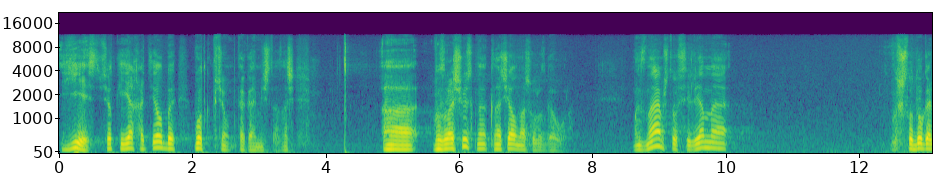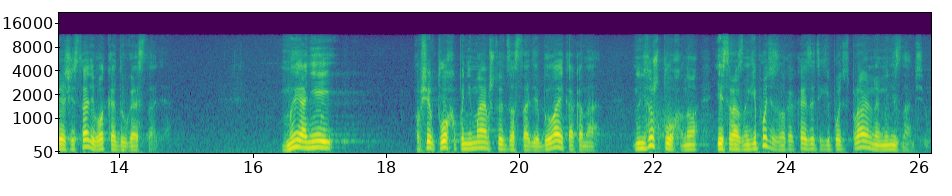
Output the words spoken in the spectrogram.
есть. Все-таки я хотел бы... Вот в чем какая мечта. Значит, а, возвращусь к, к началу нашего разговора. Мы знаем, что Вселенная, что до горячей стадии была какая-то другая стадия. Мы о ней вообще плохо понимаем, что это за стадия была и как она... Ну, не то, что плохо, но есть разные гипотезы, но какая из этих гипотез правильная, мы не знаем сегодня.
